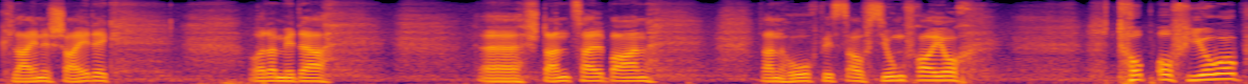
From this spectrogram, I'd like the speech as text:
Kleine Scheideck oder mit der äh, Standseilbahn dann hoch bis aufs Jungfraujoch. Top of Europe,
